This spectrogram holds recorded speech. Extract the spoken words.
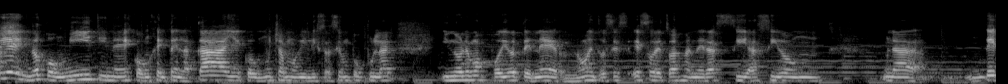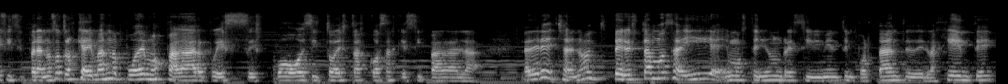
bien, ¿no? Con mítines, con gente en la calle, con mucha movilización popular y no lo hemos podido tener, ¿no? Entonces eso de todas maneras sí ha sido un, una, déficit para nosotros, que además no podemos pagar pues spots y todas estas cosas que sí paga la la derecha, ¿no? Pero estamos ahí, hemos tenido un recibimiento importante de la gente,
